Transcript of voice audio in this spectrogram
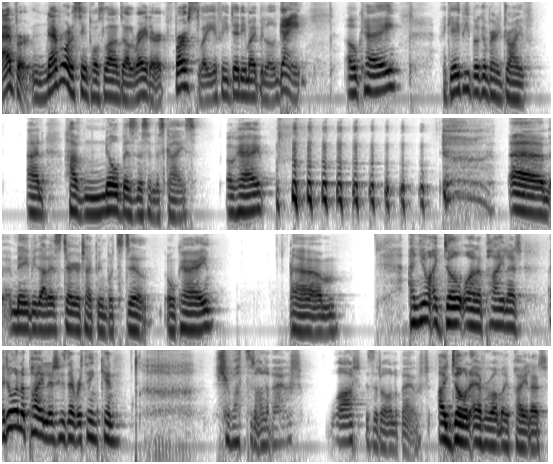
Ever. Never want to see him post Lana Del Rey lyric. Firstly, if he did, he might be a little gay. Okay? And gay people can barely drive and have no business in the skies. Okay? um, maybe that is stereotyping, but still, okay? Um, and you know, I don't want a pilot. I don't want a pilot who's ever thinking, sure, what's it all about? What is it all about? I don't ever want my pilot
